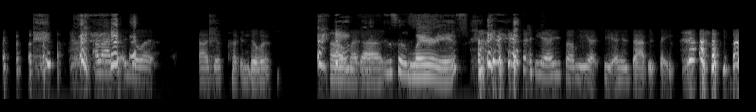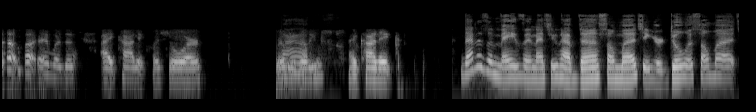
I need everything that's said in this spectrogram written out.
I couldn't do it. I just couldn't do it. Oh my god. It's hilarious. yeah, he told me yeah, his job is safe. but it was just iconic for sure. Really, Wow. really iconic. That is amazing that you have done so much and you're doing so much.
